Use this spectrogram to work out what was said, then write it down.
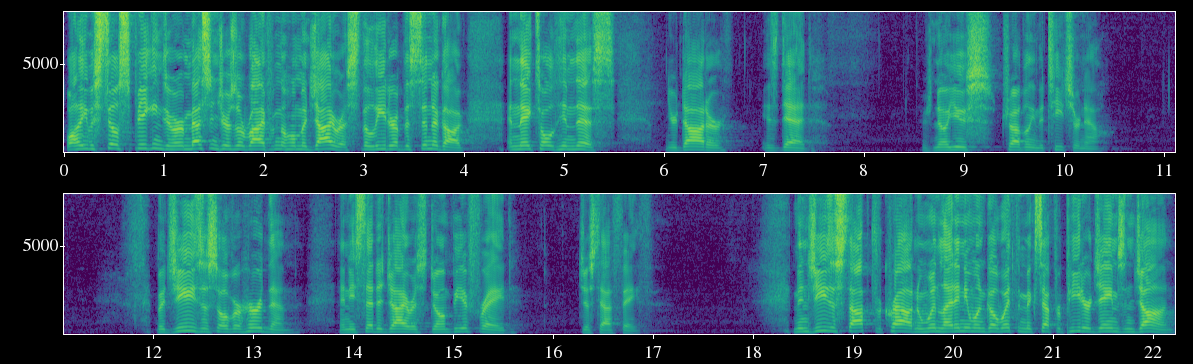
While he was still speaking to her, messengers arrived from the home of Jairus, the leader of the synagogue, and they told him this Your daughter is dead. There's no use troubling the teacher now. But Jesus overheard them, and he said to Jairus, Don't be afraid, just have faith. And then Jesus stopped the crowd and wouldn't let anyone go with him except for Peter, James, and John.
